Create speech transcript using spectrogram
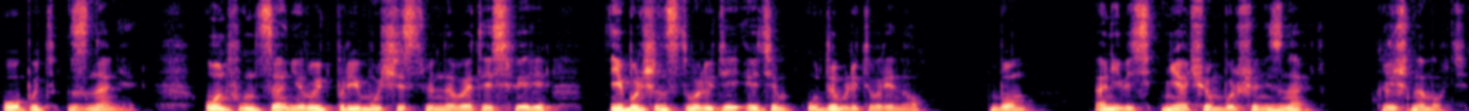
опыт, знания. Он функционирует преимущественно в этой сфере, и большинство людей этим удовлетворено. Бом. Они ведь ни о чем больше не знают. Кришнамурти.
